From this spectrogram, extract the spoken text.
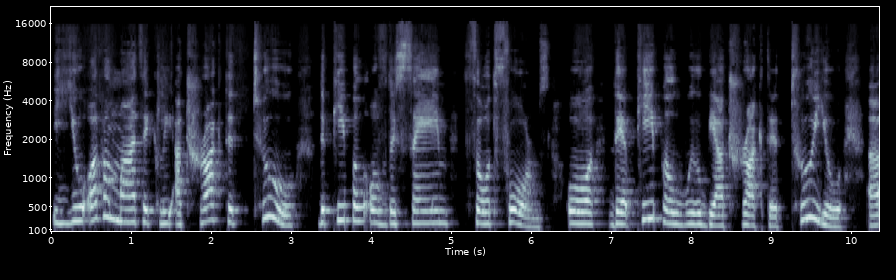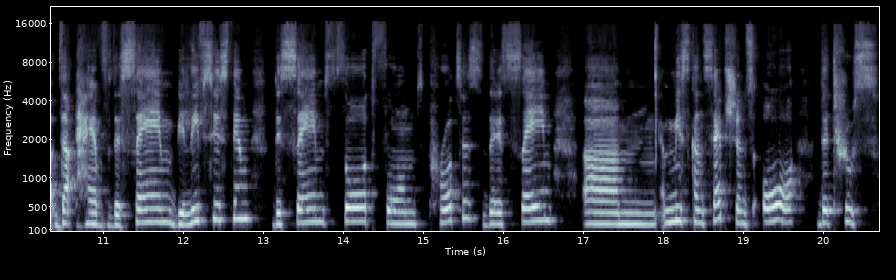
you automatically attracted to the people of the same thought forms, or the people will be attracted to you uh, that have the same belief system, the same thought forms process, the same um, misconceptions, or the truth.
